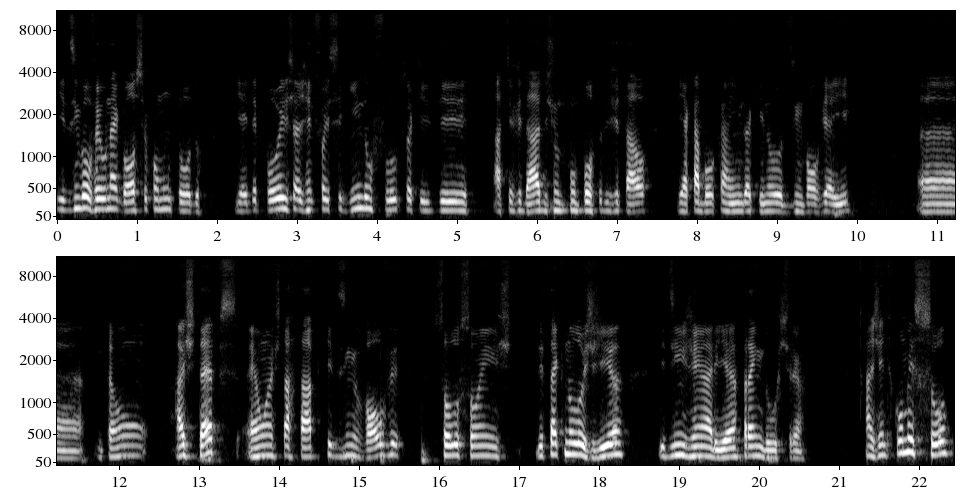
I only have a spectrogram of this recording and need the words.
e desenvolveu o negócio como um todo. E aí depois a gente foi seguindo um fluxo aqui de atividades junto com o Porto Digital e acabou caindo aqui no Desenvolve Aí. Uh, então, a Steps é uma startup que desenvolve soluções de tecnologia e de engenharia para a indústria. A gente começou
